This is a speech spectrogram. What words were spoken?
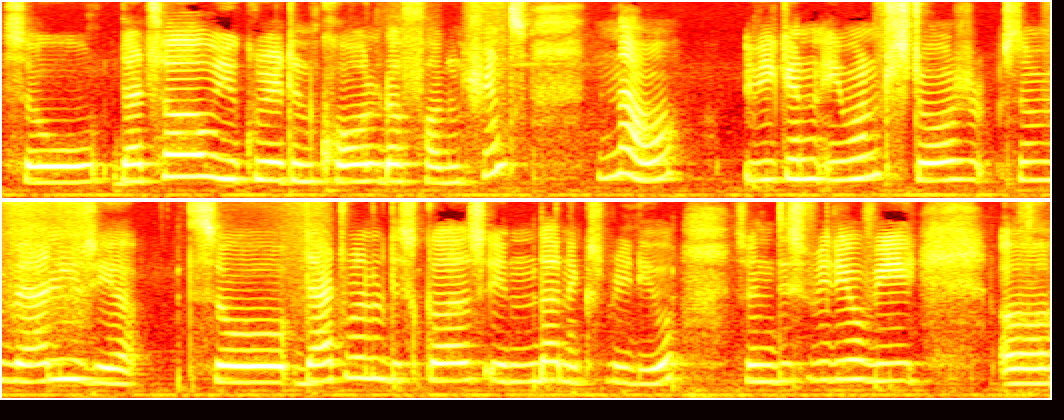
So that's how you create and call the functions. Now we can even store some values here so that we'll discuss in the next video. So in this video we uh,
